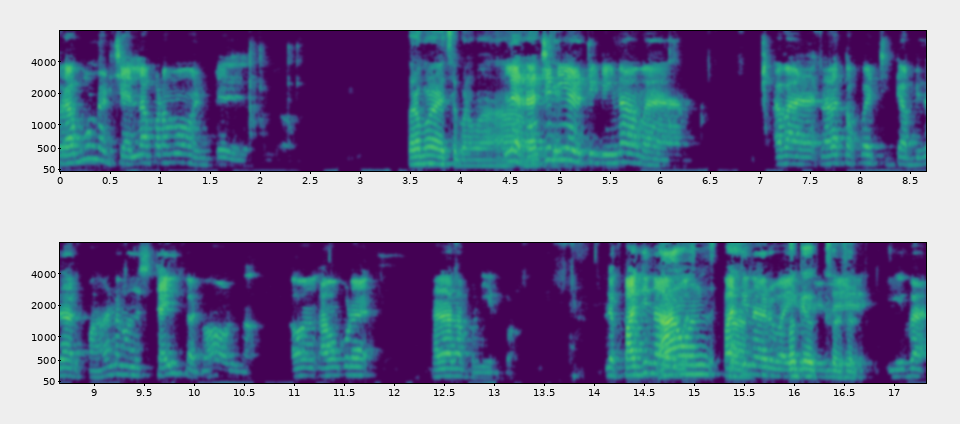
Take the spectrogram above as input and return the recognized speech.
பிரபு நடிச்ச எல்லா படமும் வந்துட்டு பிரபு நடிச்ச படமா? இல்ல. ரஜினியே எடுத்துக்கிட்டீங்கன்னா அவன் அவன் நல்லா தொப்பை வச்சுக்கிட்டு அப்படிதான் இருப்பான். ஆனா கொஞ்சம் ஸ்டைல் காட்டுவான் அவ்வளவுதான். அவன் அவன் கூட தான் பண்ணியிருப்பான் இல்ல பதினாறு பதினாறு வயது. இவன்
